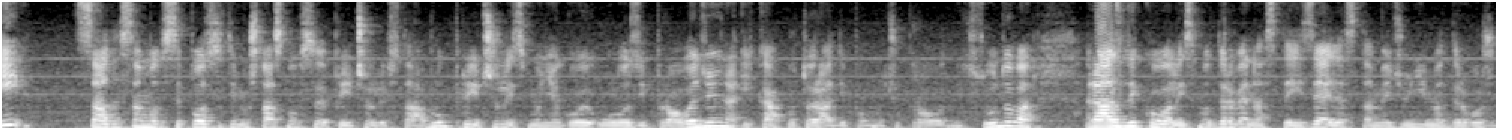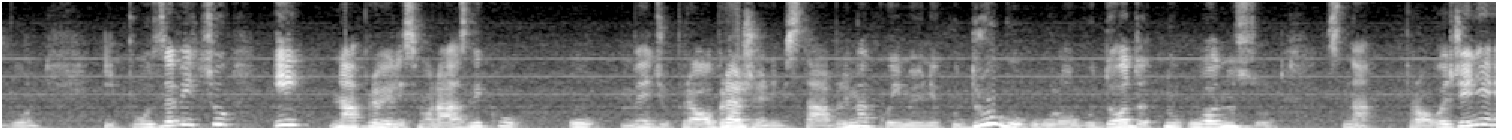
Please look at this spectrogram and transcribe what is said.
I sada samo da se podsjetimo šta smo sve pričali o stablu, pričali smo o njegovoj ulozi provođenja i kako to radi pomoću provodnih sudova, razlikovali smo drvenaste i zeljasta, među njima drvožbun i puzavicu i napravili smo razliku u, među preobraženim stablima koji imaju neku drugu ulogu dodatnu u odnosu na provođenje,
